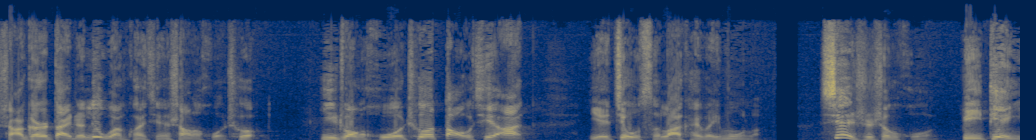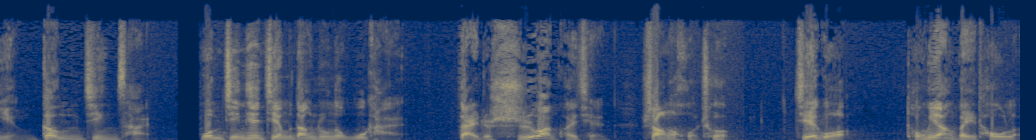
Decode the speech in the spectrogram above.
傻根儿带着六万块钱上了火车，一桩火车盗窃案也就此拉开帷幕了。现实生活比电影更精彩。我们今天节目当中的吴凯，带着十万块钱上了火车，结果同样被偷了。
